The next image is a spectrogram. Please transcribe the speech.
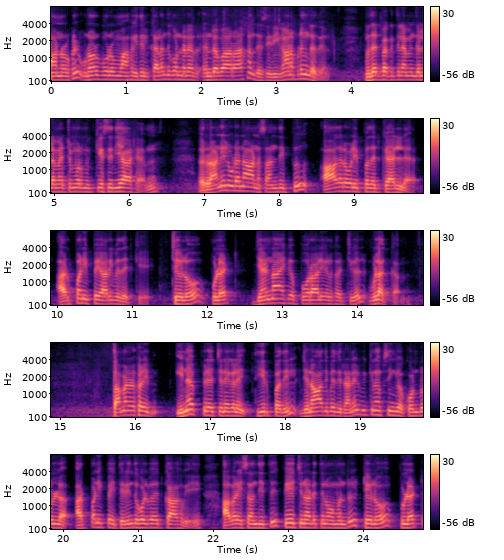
மாணவர்கள் உணர்வுபூர்வமாக இதில் கலந்து கொண்டனர் என்றவாறாக அந்த செய்தி காணப்படுகின்றது. முதற் பக்கத்தில் அமைந்துள்ள மற்றொரு முக்கிய செய்தியாக ரணிலுடனான சந்திப்பு ஆதரவளிப்பதற்கு அல்ல அர்ப்பணிப்பை அறிவதற்கே. டெலோ புலட் ஜனநாயக போராளிகள் கட்சிகள் விளக்கம். தமிழர்களின் இன பிரச்சனைகளை தீர்ப்பதில் ஜனாதிபதி ரணில் விக்ரம்சிங்க கொண்டுள்ள அர்ப்பணிப்பை தெரிந்து கொள்வதற்காகவே அவரை சந்தித்து பேச்சு நடத்தினோம் என்று டெலோ புலட்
